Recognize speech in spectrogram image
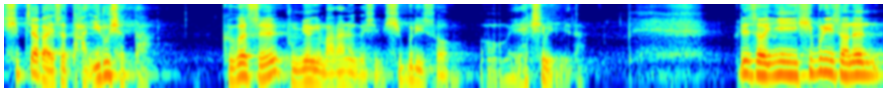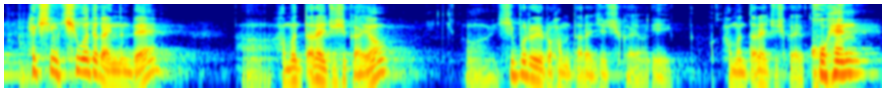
십자가에서 다 이루셨다. 그것을 분명히 말하는 것이 히브리서의 핵심입니다. 그래서 이 히브리서는 핵심 키워드가 있는데 어, 한번 따라해 주실까요? 어, 히브리어로 한번 따라해 주실까요? 이, 한번 따라해 주실까요? 코헨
